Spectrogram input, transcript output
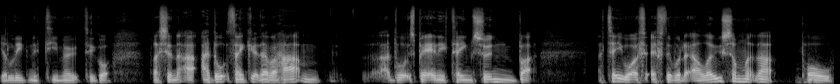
you're leading the team out to go. Listen, I, I don't think it'd ever happen. I don't expect any time soon. But I tell you what, if, if they were to allow something like that, Paul,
